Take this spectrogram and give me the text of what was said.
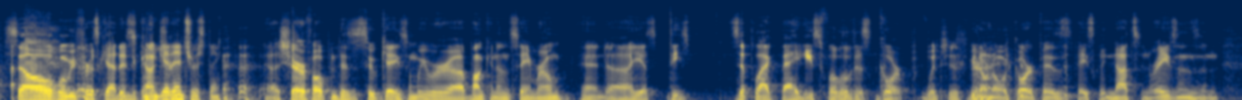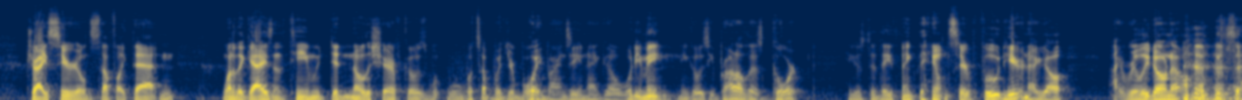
so when we first got into It's going to country, get interesting. uh, sheriff opened his suitcase and we were uh, bunking in the same room and uh, he has these ziploc baggies full of this gorp which is if you don't know what gorp is it's basically nuts and raisins and dry cereal and stuff like that and one of the guys on the team who didn't know the sheriff goes what's up with your boy barnesy and i go what do you mean he goes he brought all this gorp he goes did they think they don't serve food here and i go I really don't know. so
